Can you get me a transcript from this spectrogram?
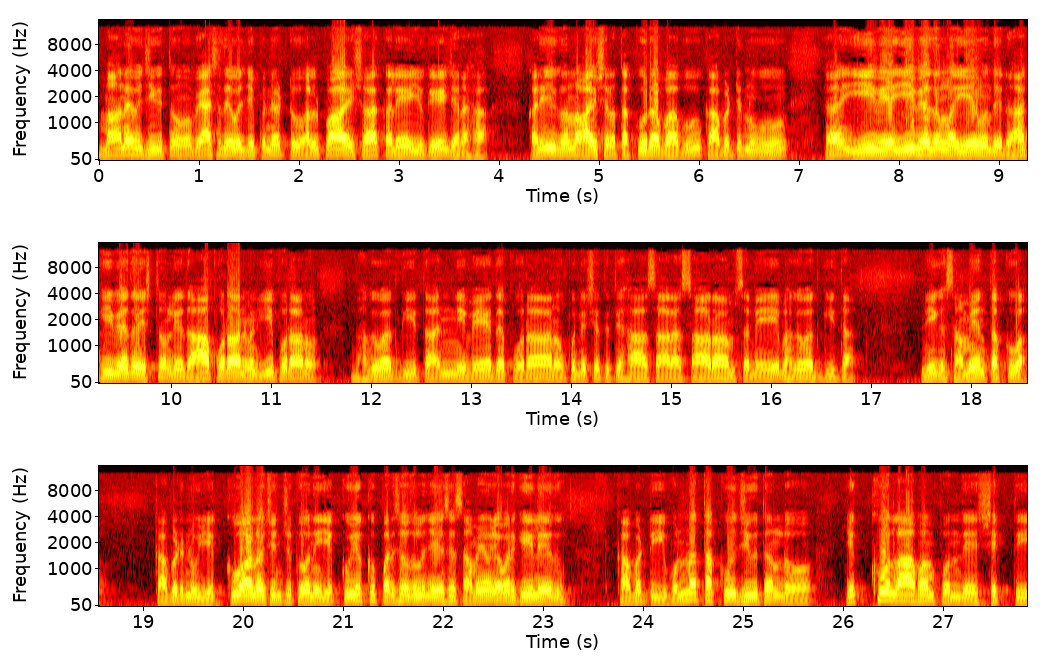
మానవ జీవితం వ్యాసదేవులు చెప్పినట్టు అల్పాయుష కలేయుగే జనహ. కలియుగంలో ఆయుషాలు తక్కువరా బాబు. కాబట్టి నువ్వు ఈ వే ఈ వేదంలో ఏముంది? నాకు ఈ వేదం ఇష్టం లేదు. ఆ పురాణం ఈ పురాణం భగవద్గీత అన్ని వేద పురాణ ఉపనిషత్ ఇతిహాసాల సారాంశమే భగవద్గీత. నీకు సమయం తక్కువ. కాబట్టి నువ్వు ఎక్కువ ఆలోచించుకొని ఎక్కువ ఎక్కువ పరిశోధనలు చేసే సమయం ఎవరికీ లేదు. కాబట్టి ఉన్న తక్కువ జీవితంలో ఎక్కువ లాభం పొందే శక్తి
